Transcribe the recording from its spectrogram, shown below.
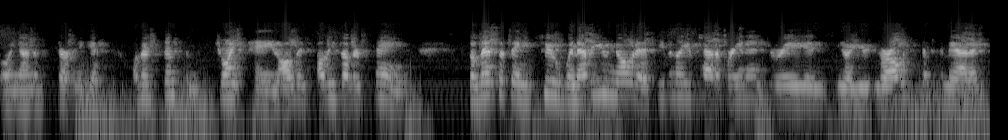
going on. I'm starting to get other symptoms, joint pain, all this, all these other things. So that's the thing too. Whenever you notice, even though you've had a brain injury and you know you're, you're always symptomatic,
